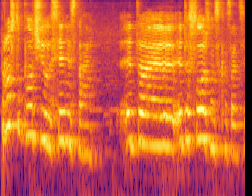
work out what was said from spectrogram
просто получилось, я не знаю. Это, это сложно сказать.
